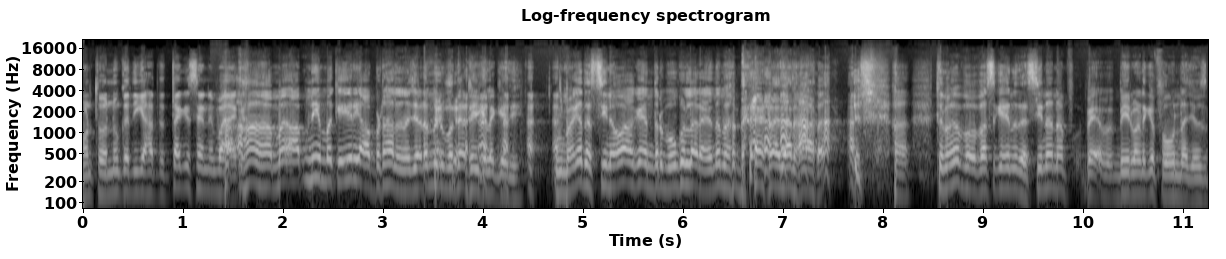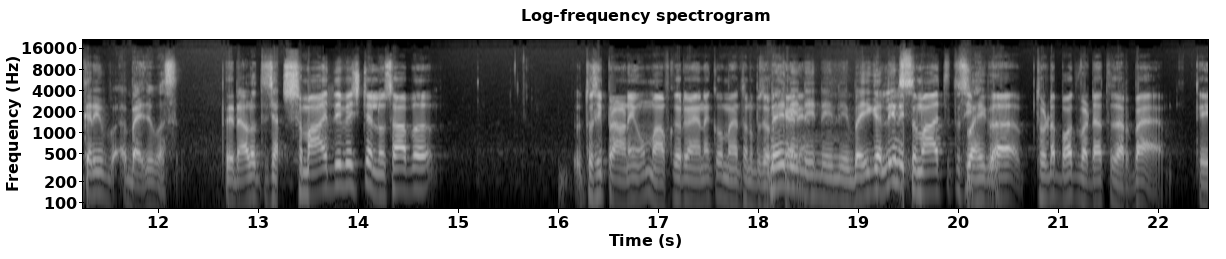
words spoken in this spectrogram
ਹੁਣ ਤੁਹਾਨੂੰ ਕਦੀ ਹੱਥ ਦਿੱਤਾ ਕਿਸੇ ਨੇ ਭਾਇਆ ਹਾਂ ਹਾਂ ਮੈਂ ਆਪਣੀ ਮੈਂ ਕਈ ਵਾਰੀ ਆਪ ਬਿਠਾ ਲੈਣਾ ਜਿਹੜਾ ਮੈਨੂੰ ਬੰਦਾ ਠੀਕ ਲੱਗੇ ਜੀ। ਮੈਂ ਕਿਹਾ ਦੱਸੀ ਨਾ ਉਹ ਆ ਕੇ ਅੰਦਰ ਮੂੰਹ ਖੁੱਲਾ ਰਹਿੰਦਾ ਮੈਂ ਬੈਠਾ ਜਾ ਨਾਲ। ਹਾਂ ਤੇ ਮੈਂ ਕਿਹਾ ਬਸ ਕਿਸੇ ਨੂੰ ਦੱਸੀ ਨਾ ਨਾ ਵੀਰ ਬਣ ਕੇ ਫੋਨ ਨਾ ਯੂਜ਼ ਕਰੀ ਬਹਿ ਜਾਓ ਬਸ। ਤੇ ਨਾਲ ਉੱਤੇ ਸਮਾਜ ਦੇ ਵਿੱਚ ਢਿੱਲੋਂ ਸਾਹਿਬ ਤੁਸੀਂ ਪੁਰਾਣੇ ਹੋ ਮਾਫ ਕਰੋ ਐ ਨਾ ਕੋ ਮੈਂ ਤੁਹਾਨੂੰ ਬਜ਼ੁਰਗ ਨਹੀਂ ਕਹਿ ਨਹੀਂ ਰਿਹਾ। ਨਹੀਂ ਨਹੀਂ ਨਹੀਂ ਬਾਈ ਗੱਲ ਹੀ ਨਹੀਂ। ਸਮਾਜ 'ਚ ਤੁਸੀਂ ਤੁਹਾਡਾ ਬਹੁਤ ਵੱਡਾ ਤਜਰਬਾ ਹੈ ਤੇ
